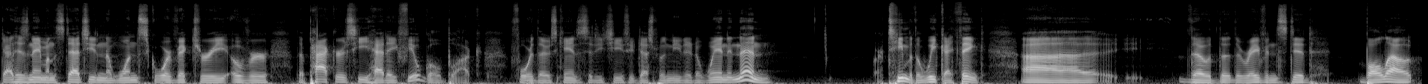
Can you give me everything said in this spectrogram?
got his name on the stat sheet in a one score victory over the Packers. He had a field goal block for those Kansas City Chiefs who desperately needed a win. And then our team of the week, I think, uh, though the, the Ravens did ball out,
